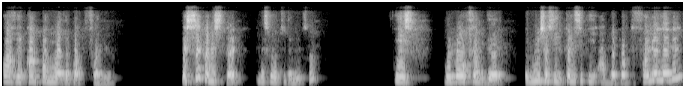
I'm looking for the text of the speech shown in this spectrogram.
of the company or the portfolio. The second step, let's go to the next one, is we go from the emissions intensity at the portfolio level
